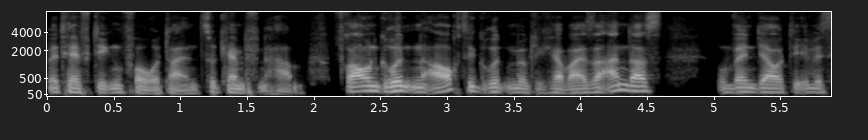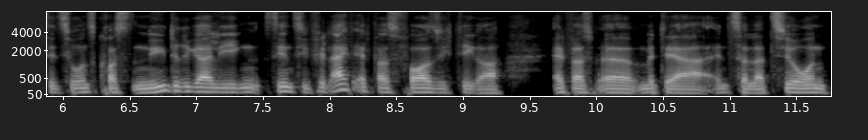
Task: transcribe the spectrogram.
mit heftigen Vorurteilen zu kämpfen haben. Frauen gründen auch, sie gründen möglicherweise anders. Und wenn dort die Investitionskosten niedriger liegen, sind sie vielleicht etwas vorsichtiger, etwas äh, mit der Installation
